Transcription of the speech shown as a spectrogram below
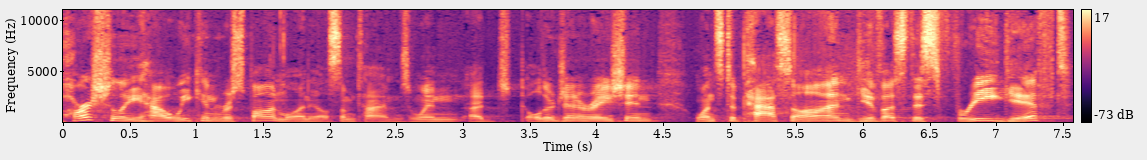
partially how we can respond, millennials, sometimes. When an older generation wants to pass on, give us this free gift,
